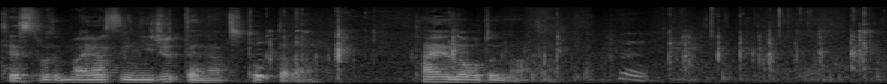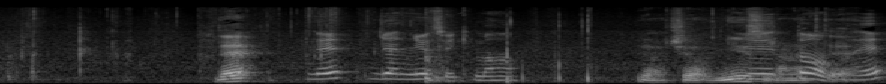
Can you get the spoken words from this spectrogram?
テストでマイナス20点のやつ取ったら大変なことになるわうん。で？でじゃあニュースいきますいや違うニュースじゃなくて、え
